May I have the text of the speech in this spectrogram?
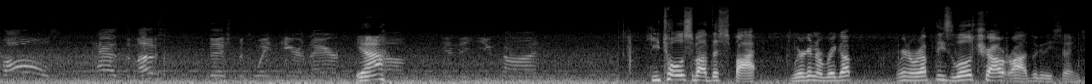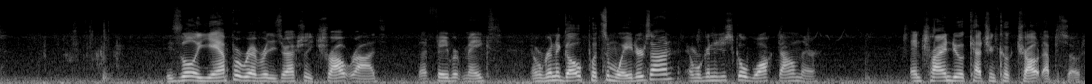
Falls has the most fish between here and there. Yeah? Um, in the Yukon. He told us about this spot. We're gonna rig up we're gonna rig up these little trout rods. Look at these things. These little Yampa River, these are actually trout rods that Favorite makes. And we're gonna go put some waders on and we're gonna just go walk down there and try and do a catch and cook trout episode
